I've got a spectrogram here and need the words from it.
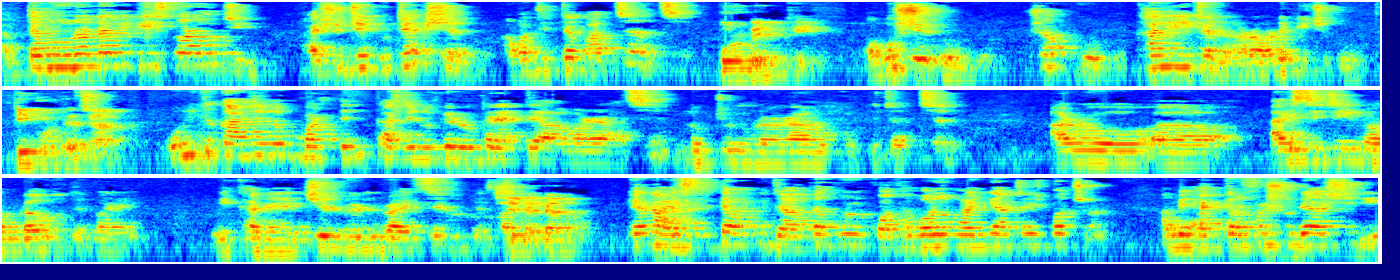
আমি তেমন ওনার নামে কেস করা উচিত? আই শুড টেক প্রোটেকশন আমার তিনটা বাচ্চা আছে। করবেন কি? অবশ্যই করব। সব করব। খালি এটা না আরও অনেক কিছু করব। কি করতে চান? উনি তো কাজে লোক মারতেন কাজে লোকের ওখানে একটা আমার আছে লোকজন ওনারাও করতে যাচ্ছেন আরও আইসিটি মামলাও হতে পারে এখানে চিলড্রেন রাইটস এর হতে পারে। কেন? আইসিটিতে আমাকে যাতায়াত করে কথা বলা হয়নি আঠাশ বছর? আমি একতরফা শুনে আসিনি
